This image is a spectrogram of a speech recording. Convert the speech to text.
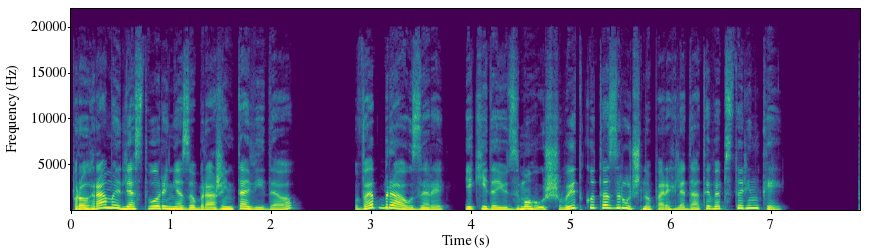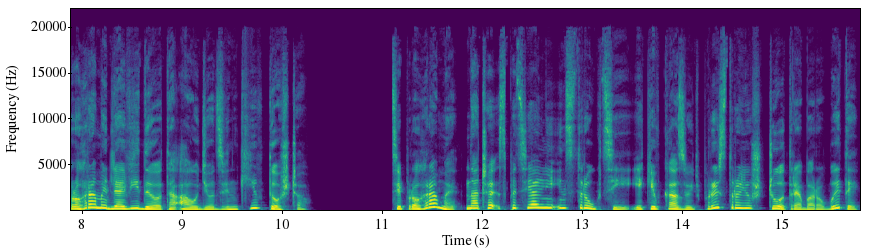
програми для створення зображень та відео, веб-браузери, які дають змогу швидко та зручно переглядати веб-сторінки, програми для відео та аудіодзвінків тощо. Ці програми, наче спеціальні інструкції, які вказують пристрою, що треба робити,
